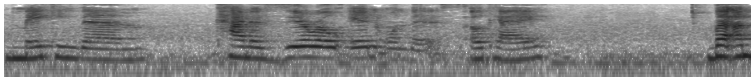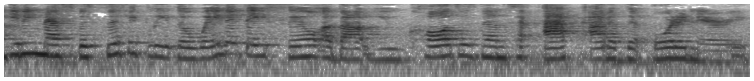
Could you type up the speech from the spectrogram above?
making them kind of zero in on this, okay? But I'm getting that specifically the way that they feel about you causes them to act out of the ordinary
